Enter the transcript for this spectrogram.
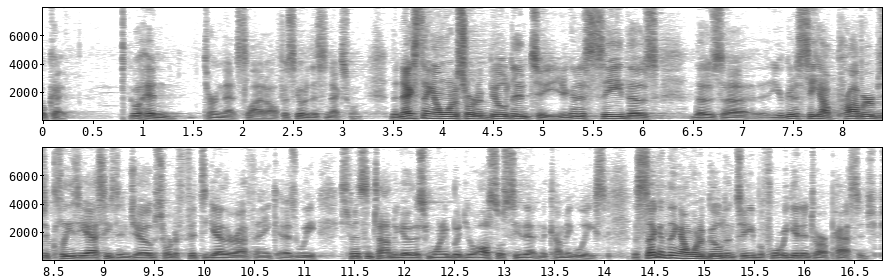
Okay, go ahead and turn that slide off. Let's go to this next one. The next thing I want to sort of build into you, you're going to see those, those uh, you're going to see how Proverbs, Ecclesiastes, and Job sort of fit together, I think, as we spend some time together this morning, but you'll also see that in the coming weeks. The second thing I want to build into you before we get into our passage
